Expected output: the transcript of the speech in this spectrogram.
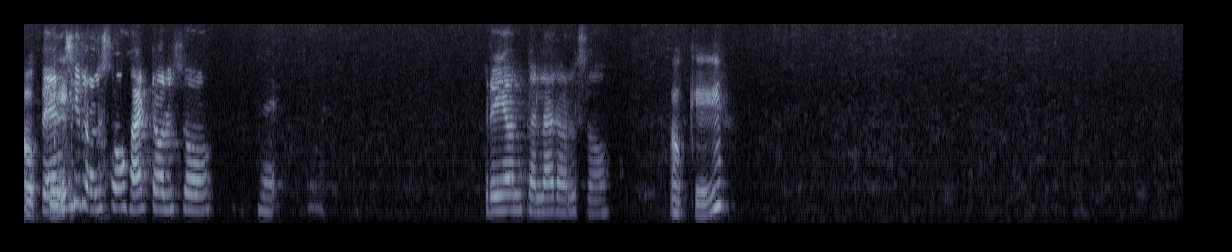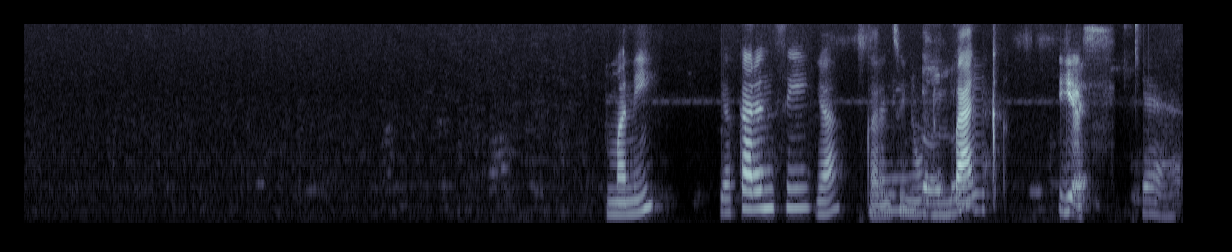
okay. Pencil also, hut also. Right. Crayon color also. Okay. Money. Your currency. Yeah. Currency Money. note. Bank. Yes. Yes.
